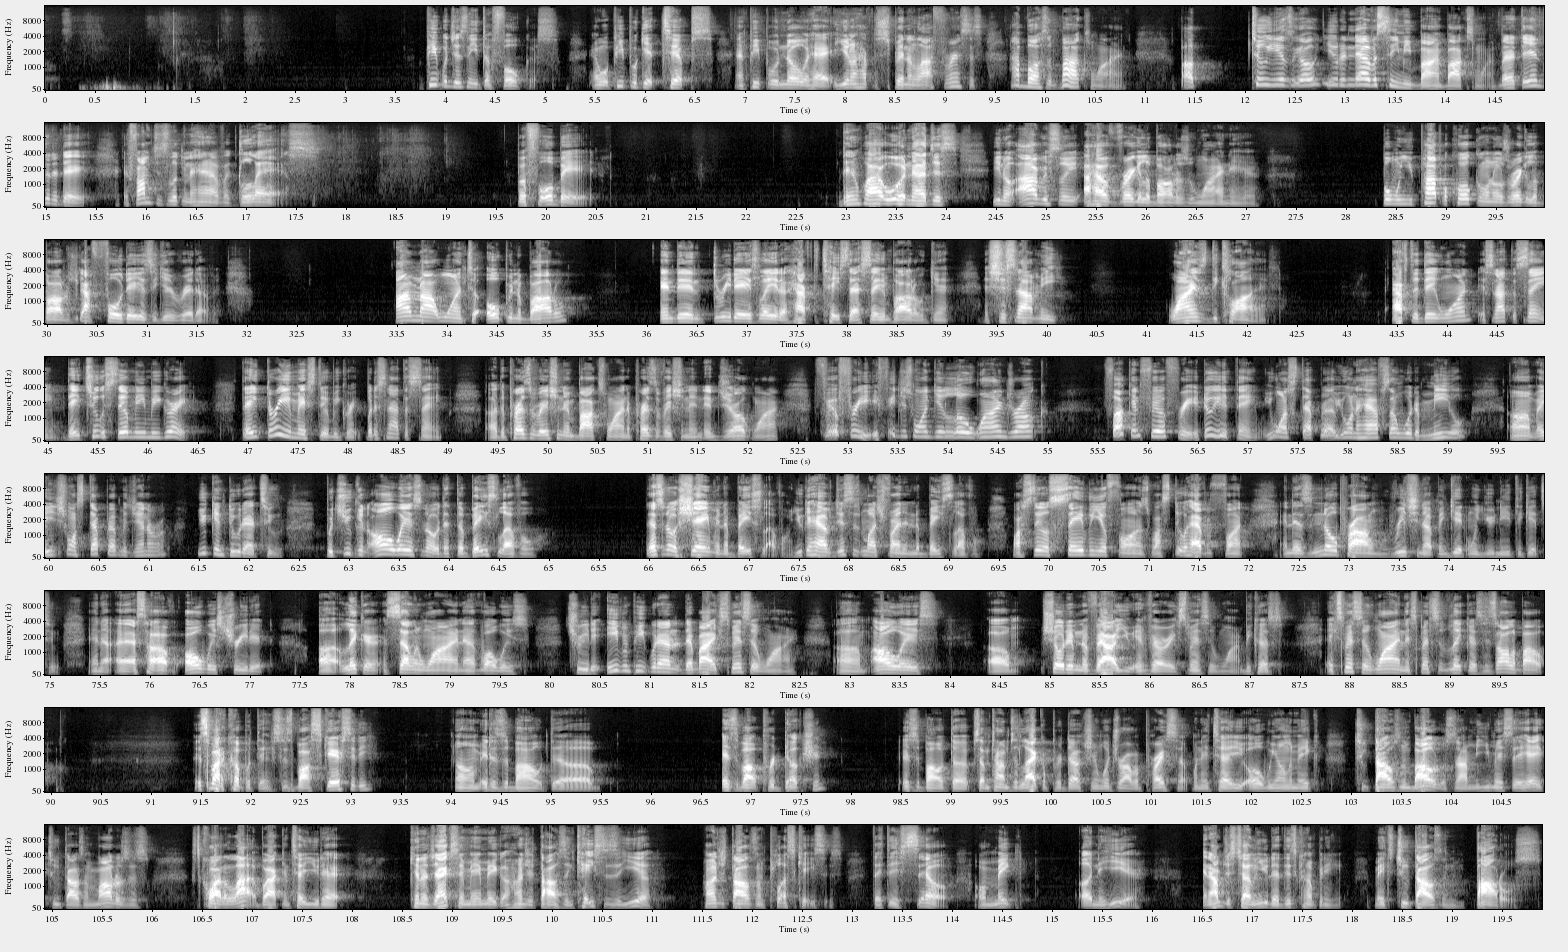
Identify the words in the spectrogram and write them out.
people just need to focus. And when people get tips and people know, hey, you don't have to spend a lot. For instance, I bought some box wine. About two years ago, you'd have never seen me buying box wine. But at the end of the day, if I'm just looking to have a glass before bed, then why wouldn't I just, you know, obviously I have regular bottles of wine in here. But when you pop a cork on those regular bottles, you got four days to get rid of it. I'm not one to open the bottle and then three days later have to taste that same bottle again. It's just not me. Wines decline. After day one, it's not the same. Day two, it still may be great. Day three, it may still be great, but it's not the same. Uh, the preservation in box wine, the preservation in, in jug wine, feel free. If you just want to get a little wine drunk, fucking feel free. Do your thing. You want to step it up, you want to have something with a meal, um, and you just want to step it up in general, you can do that too. But you can always know that the base level there's no shame in the base level. You can have just as much fun in the base level while still saving your funds, while still having fun, and there's no problem reaching up and getting what you need to get to. And uh, that's how I've always treated uh, liquor and selling wine. I've always treated even people that that buy expensive wine. Um, I always um, show them the value in very expensive wine because expensive wine, expensive liquors is all about. It's about a couple things. It's about scarcity. Um, it is about the uh, it's about production. It's about the sometimes the lack of production will drive a price up. When they tell you, "Oh, we only make two thousand bottles," I mean, you may say, "Hey, two thousand bottles is it's quite a lot," but I can tell you that Kendall Jackson may make hundred thousand cases a year, hundred thousand plus cases that they sell or make in a year. And I'm just telling you that this company makes two thousand bottles.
